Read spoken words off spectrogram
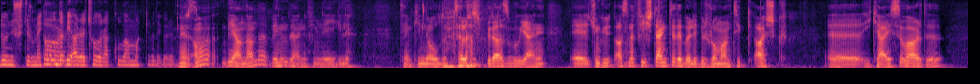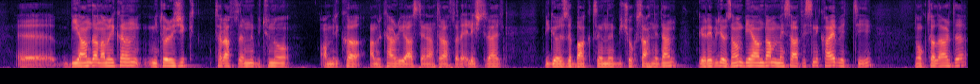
dönüştürmek. Doğru. Onu da bir araç olarak kullanmak gibi de görebiliriz. Evet ama bir yandan da benim de hani filmle ilgili temkinli olduğum taraf biraz bu yani. E, çünkü aslında Fish Tank'te de böyle bir romantik aşk e, hikayesi vardı. E, bir yandan Amerika'nın mitolojik taraflarını bütün o Amerika Amerikan rüyası denen taraflara eleştirel bir gözle baktığını birçok sahneden görebiliyoruz ama bir yandan mesafesini kaybettiği noktalarda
